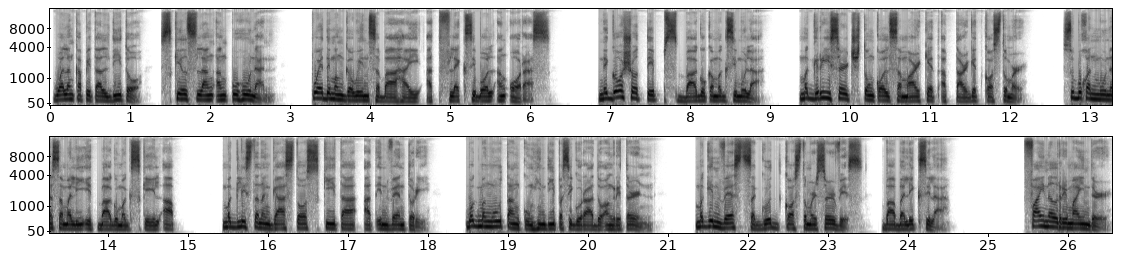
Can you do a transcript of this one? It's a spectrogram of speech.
Walang kapital dito, skills lang ang puhunan. Pwede mang gawin sa bahay at flexible ang oras. Negosyo tips bago ka magsimula. Mag-research tungkol sa market at target customer. Subukan muna sa maliit bago mag-scale up. Maglista ng gastos, kita at inventory. Huwag mangutang kung hindi pa sigurado ang return. Mag-invest sa good customer service. Babalik sila. Final reminder,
